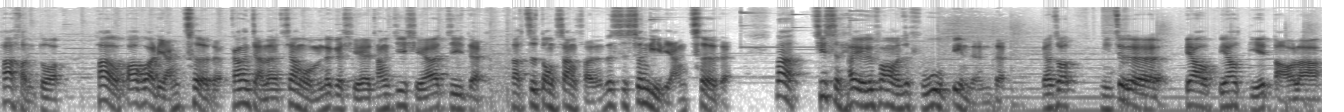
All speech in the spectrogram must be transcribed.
它很多，它有包括量测的，刚刚讲的像我们那个血糖机、血压机的，那自动上传的，那是生理量测的。那其实还有一个方法是服务病人的，比方说你这个不要不要跌倒啦，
